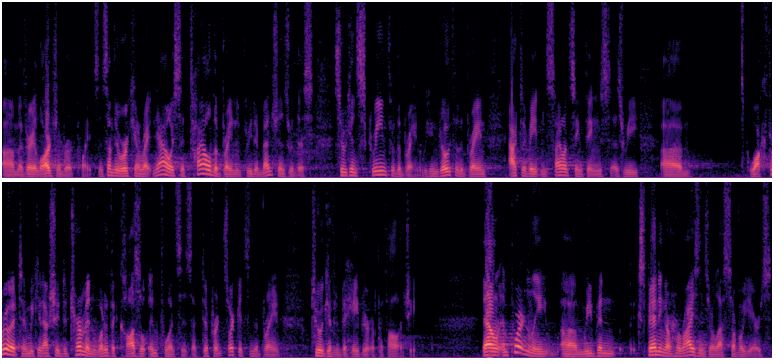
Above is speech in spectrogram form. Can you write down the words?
um, a very large number of points. And something we're working on right now is to tile the brain in three dimensions with this, so we can screen through the brain. We can go through the brain, activate and silencing things as we um, walk through it, and we can actually determine what are the causal influences of different circuits in the brain to a given behavior or pathology. Now, importantly, um, we've been expanding our horizons over the last several years.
